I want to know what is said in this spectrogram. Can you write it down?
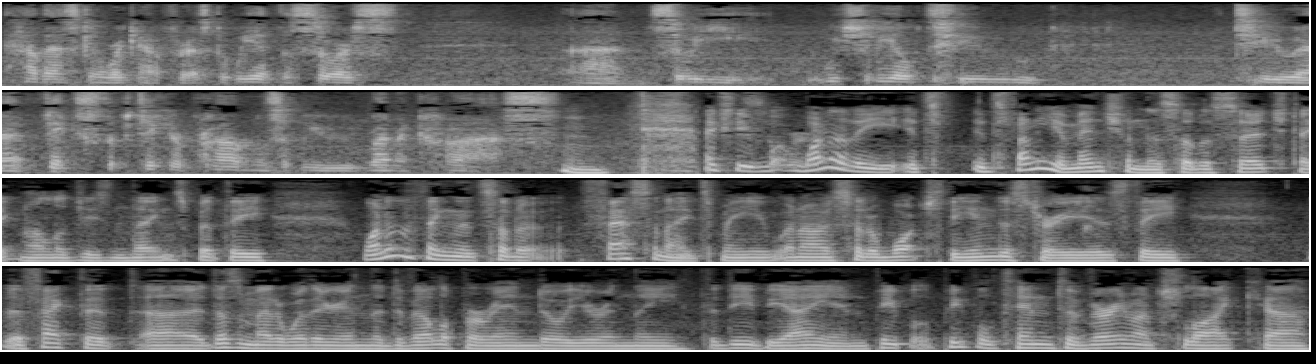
how that's going to work out for us, but we have the source, um, so we we should be able to to uh, fix the particular problems that we run across. Hmm. Actually, w- one of the it's it's funny you mention the sort of search technologies and things, but the one of the things that sort of fascinates me when I sort of watch the industry is the the fact that uh, it doesn't matter whether you're in the developer end or you're in the the DBA end. People people tend to very much like uh,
